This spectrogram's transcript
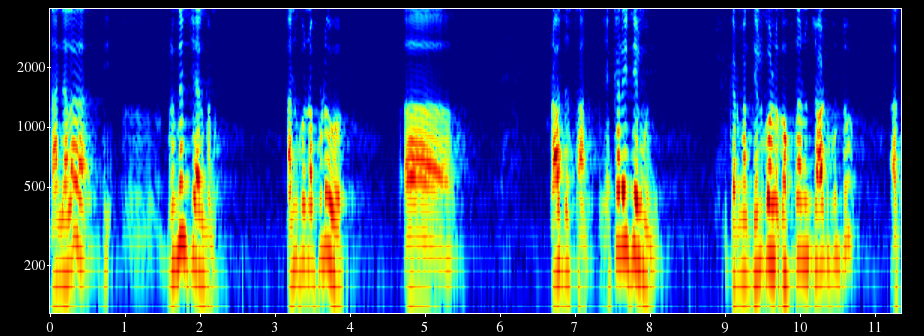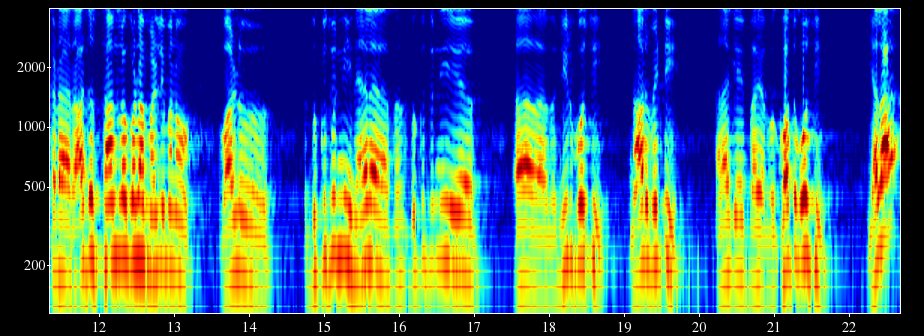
దాన్ని ఎలా ప్రజెంట్ చేయాలి మనం? అనుకున్నప్పుడు రాజస్థాన్ ఎక్కడైతే ఏముంది? ఇక్కడ మన తెలుగు వాళ్ళు గొప్పతనం చాటుకుంటూ అక్కడ రాజస్థాన్లో కూడా మళ్ళీ మనం వాళ్ళు దుక్కుదున్ని నేల దుక్కుదున్ని నీరు పోసి నారు పెట్టి అలాగే కోత కోసి ఎలా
